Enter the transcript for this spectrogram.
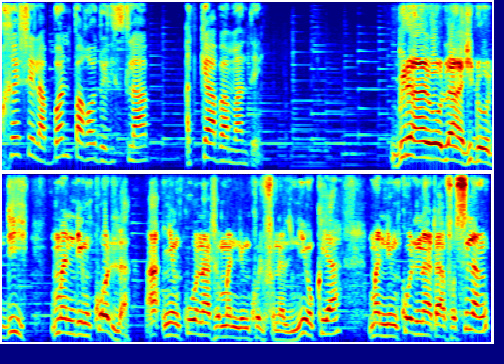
prêcher la bonne parole de l'islam à Kaba Manding. birayo la hido di mandinkol la a ñin kuwo nata mandinkol fanal niyo kuya mandinkol nata fo silan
